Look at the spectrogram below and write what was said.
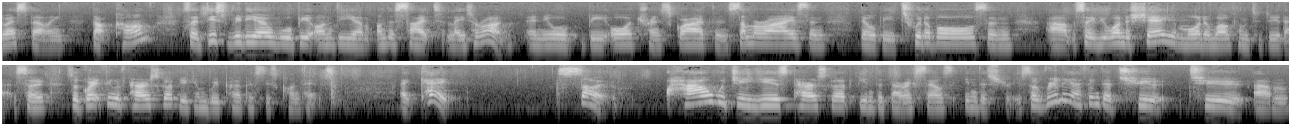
US spelling dot Com. So this video will be on the um, on the site later on, and it will be all transcribed and summarized, and there will be tweetables and. Um, so if you want to share, you're more than welcome to do that. So, so great thing with Periscope, you can repurpose this content. Okay, so how would you use Periscope in the direct sales industry? So really, I think there are two two um,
